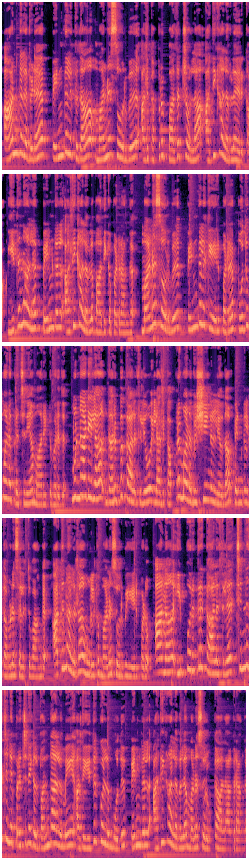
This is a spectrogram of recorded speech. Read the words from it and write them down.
ஆண்கள் விட பெண்களுக்கு தான் மனசோர்வு அதுக்கப்புறம் பதற்றம்லாம் அதிக அளவுல இருக்காம். இதனால பெண்கள் அதிக அளவுல பாதிக்கப்படுறாங்க. மனசோர்வு பெண்களுக்கு ஏற்படுற பொதுவான பிரச்சனையா மாறிட்டு வருது. முன்னாடிலாம் கர்ப்ப காலத்திலயோ இல்ல அதுக்கப்புறமான விஷயங்கள்லயோ தான் பெண்கள் கவனம் செலுத்துவாங்க. அதனாலதான் அவங்களுக்கு மனசோர்வு ஏற்படும். ஆனா இப்போ இருக்கிற காலத்துல சின்ன சின்ன பிரச்சனைகள் வந்தாலுமே அதை எதிர்கொள்ளும் போது பெண்கள் அதிக அளவுல மனசோர்வுக்கு ஆளாகிறாங்க.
